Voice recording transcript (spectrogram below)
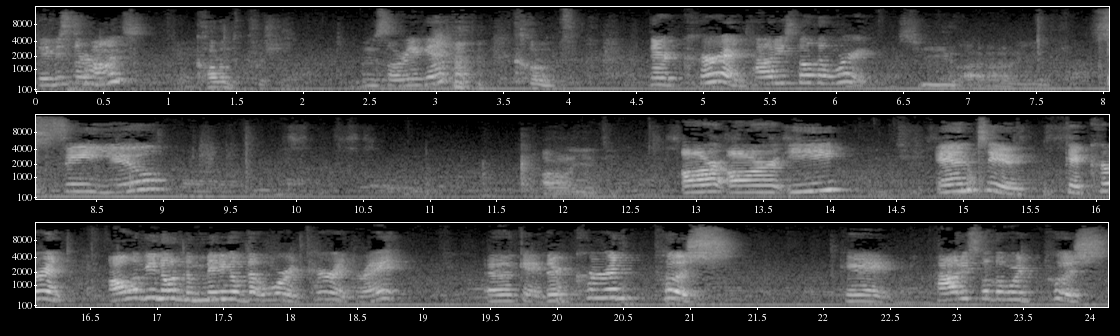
Okay, Mr. Hans? Current push. I'm sorry again? Current. They're current, how do you spell the word? C U R R E. C-U-R-R-E R R E N T. N T. Okay, current. All of you know the meaning of that word, current, right? Okay, they're current push. Okay, how do you spell the word push?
